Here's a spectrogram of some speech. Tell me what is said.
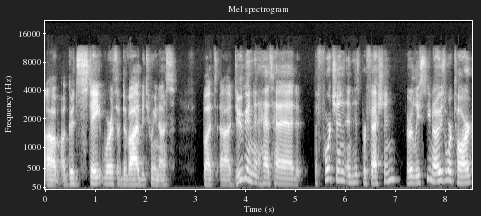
um, a good state worth of divide between us. But uh, Dugan has had the fortune in his profession, or at least you know he's worked hard.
